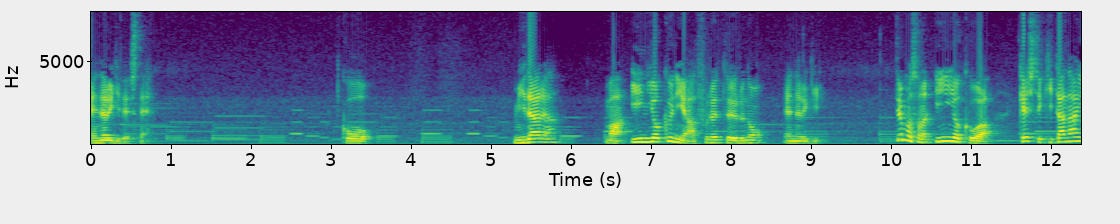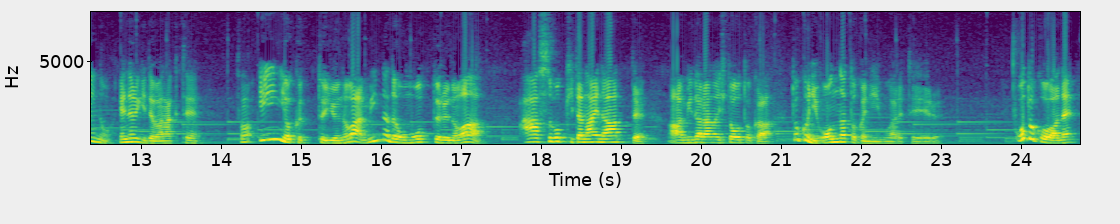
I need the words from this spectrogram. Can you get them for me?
エネルギーですね。こう、乱れ、まあ、陰欲に溢れているのエネルギー。でもその陰欲は決して汚いのエネルギーではなくて、その陰欲というのはみんなで思ってるのはああ、すごく汚いなって、ああ、みだらな人とか、特に女とかに言われている。男はね、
